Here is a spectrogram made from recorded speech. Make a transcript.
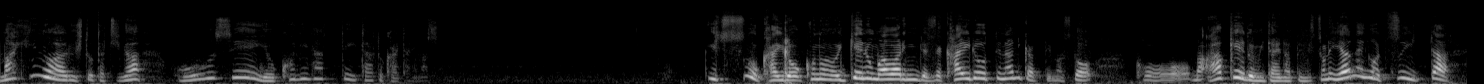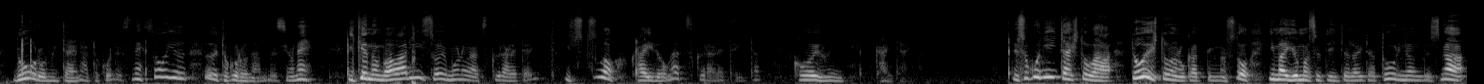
麻痺のある人たちが大勢横になっていたと書いてあります。5つの回廊この池の周りにですね回廊って何かって言いますとこう、まあ、アーケードみたいになってるんですその屋根がついた道路みたいなところですね。そういうところなんですよね。池の周りにそういうものが作られていた。5つの回廊が作られていた。こういうふうに書いてあります。でそこにいた人はどういう人なのかって言いますと今読ませていただいた通りなんですが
